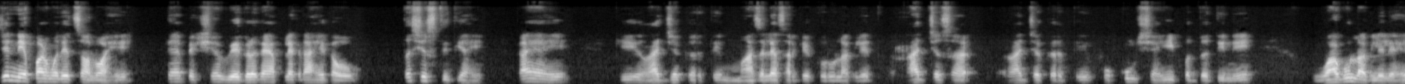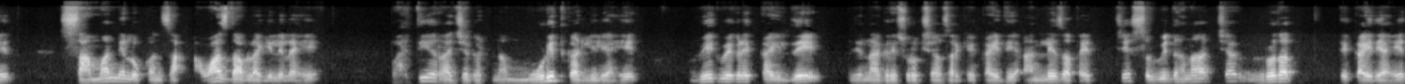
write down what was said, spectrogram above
जे नेपाळमध्ये चालू आहे त्यापेक्षा वेगळं काय आपल्याकडे आहे का हो? तशी स्थिती आहे. काय आहे? की राज्यकर्ते माजल्यासारखे करू लागलेत. राज्य सा राज्यकर्ते हुकुमशाही पद्धतीने वागू लागलेले आहेत. सामान्य लोकांचा आवाज दाबला गेलेला आहे. भारतीय राज्यघटना मोडीत काढलेली आहे. वेगवेगळे कायदे म्हणजे नागरी सुरक्षासारखे कायदे आणले जात आहेत जे संविधानाच्या विरोधात ते कायदे आहेत.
